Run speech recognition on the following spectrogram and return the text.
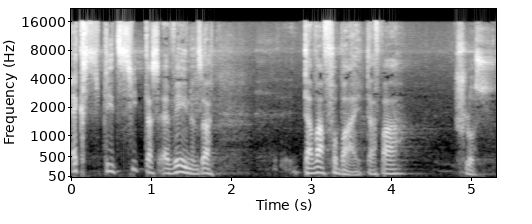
explizit das erwähnt und sagt, da war vorbei, da war Schluss.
